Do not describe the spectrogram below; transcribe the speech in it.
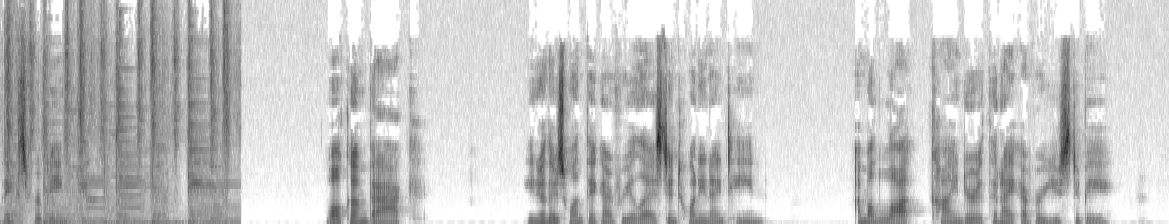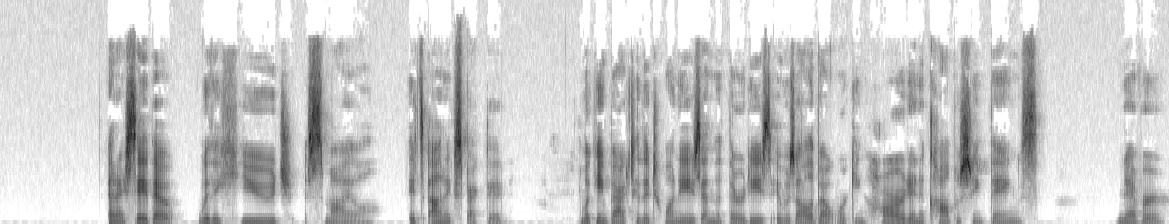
Thanks for being here. Welcome back. You know, there's one thing I've realized in 2019 I'm a lot kinder than I ever used to be. And I say that with a huge smile. It's unexpected. Looking back to the 20s and the 30s, it was all about working hard and accomplishing things. Never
